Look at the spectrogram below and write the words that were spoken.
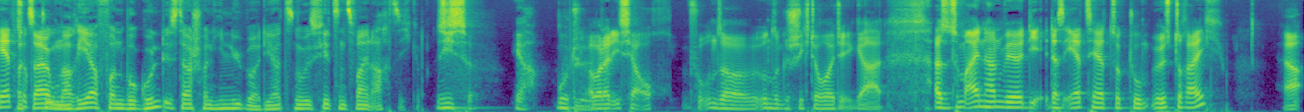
Erzherzogtum. Maria von Burgund ist da schon hinüber. Die hat es nur bis 1482 gemacht. Siehst du. Ja, gut. Aber das ist ja auch für unser, unsere Geschichte heute egal. Also zum einen haben wir die, das Erzherzogtum Österreich. Ja.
